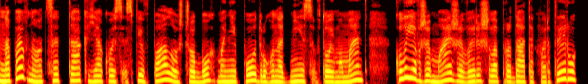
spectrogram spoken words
Напевно, це так якось співпало, що Бог мені подругу надніс в той момент, коли я вже майже вирішила продати квартиру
